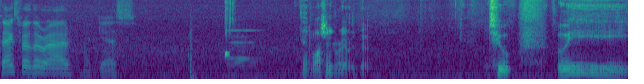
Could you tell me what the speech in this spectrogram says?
Thanks for the ride, I guess. That wasn't really good. Two. Wee.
